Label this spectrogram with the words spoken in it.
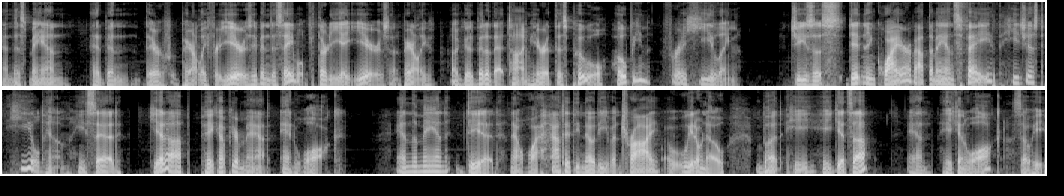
And this man had been there apparently for years. He'd been disabled for 38 years, and apparently a good bit of that time here at this pool, hoping for a healing. Jesus didn't inquire about the man's faith, he just healed him. He said, Get up, pick up your mat, and walk. And the man did. Now, how did he know to even try? We don't know. But he, he gets up and he can walk, so he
